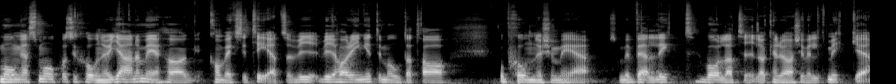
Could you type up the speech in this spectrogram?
många små positioner, gärna med hög konvexitet. Så vi, vi har inget emot att ha optioner som är, som är väldigt volatila och kan röra sig väldigt mycket.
